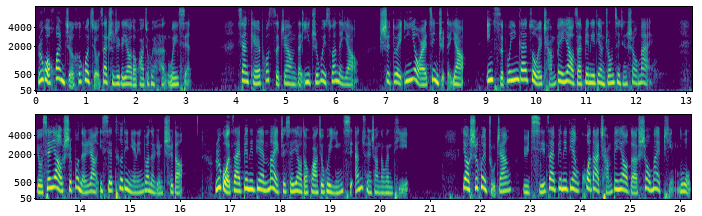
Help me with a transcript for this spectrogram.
如果患者喝过酒再吃这个药的话，就会很危险。像 c a r e p o s 这样的抑制胃酸的药是对婴幼儿禁止的药，因此不应该作为常备药在便利店中进行售卖。有些药是不能让一些特定年龄段的人吃的。如果在便利店卖这些药的话，就会引起安全上的问题。药师会主张，与其在便利店扩大常备药的售卖品目，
